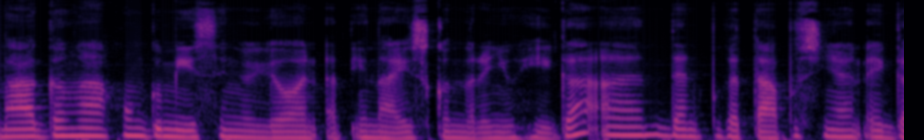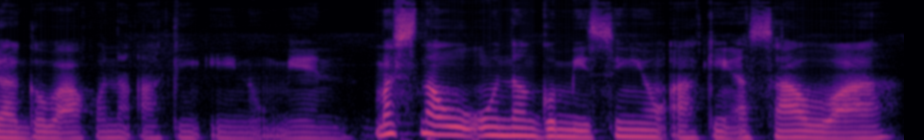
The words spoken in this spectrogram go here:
Maaga nga akong gumising ngayon at inayos ko na rin yung higaan. Then pagkatapos niyan ay gagawa ako ng aking inumin. Mas nauunang gumising yung aking asawa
